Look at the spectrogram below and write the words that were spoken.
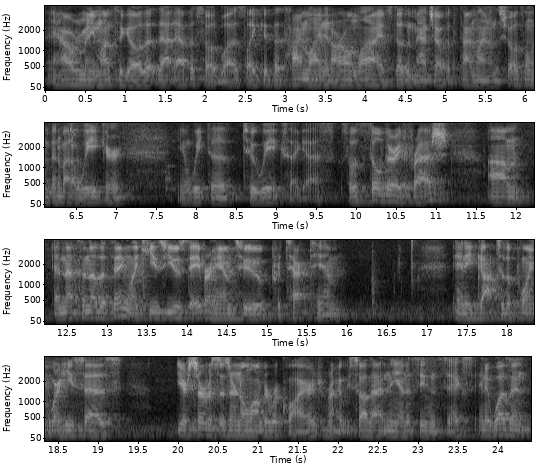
however many months ago that that episode was, like the timeline in our own lives doesn't match up with the timeline on the show. It's only been about a week or you know, week to two weeks, I guess. So it's still very fresh. Um, and that's another thing. Like he's used Abraham to protect him. And he got to the point where he says your services are no longer required right? We saw that in the end of season six. And it wasn't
